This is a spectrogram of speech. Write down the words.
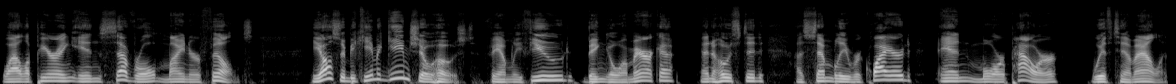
while appearing in several minor films. He also became a game show host, Family Feud, Bingo America, and hosted Assembly Required and More Power with Tim Allen.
